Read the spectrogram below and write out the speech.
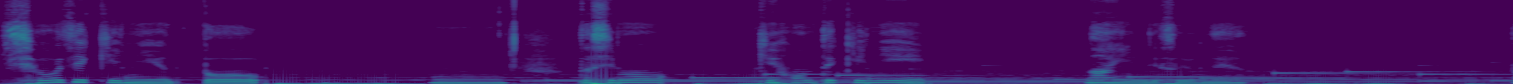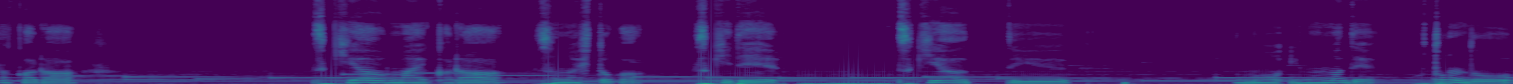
正直に言うと、うん、私も基本的にないんですよね。だから、付き合う前からその人が好きで付き合うっていうのも今までほとんど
